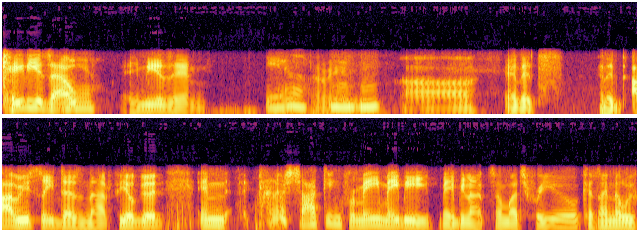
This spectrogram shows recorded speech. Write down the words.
Katie is out. Yeah. Amy is in. Yeah. I mean, Mhm. Uh, and it's and it obviously does not feel good, and kind of shocking for me. Maybe maybe not so much for you because I know we've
